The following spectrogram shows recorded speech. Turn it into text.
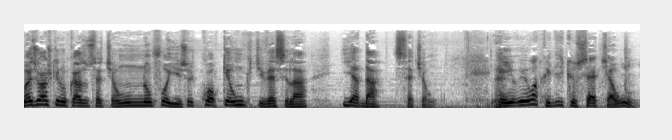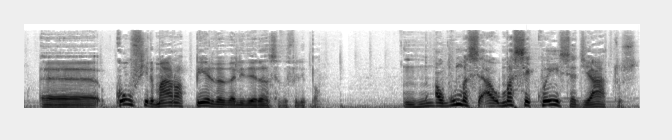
Mas eu acho que no caso do 7 a 1 não foi isso. Qualquer um que tivesse lá ia dar 7 a 1 é. Eu, eu, acredito que o 7 a 1 uh, é, confirmaram a perda da liderança do Filipão. uhum. alguma uma sequência de atos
